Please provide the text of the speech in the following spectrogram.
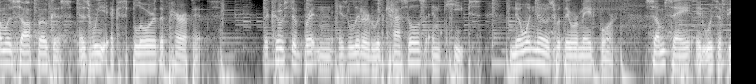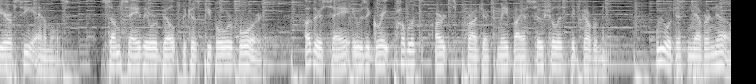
Come with soft focus as we explore the parapets. The coast of Britain is littered with castles and keeps. No one knows what they were made for. Some say it was a fear of sea animals. Some say they were built because people were bored. Others say it was a great public arts project made by a socialistic government. We will just never know.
